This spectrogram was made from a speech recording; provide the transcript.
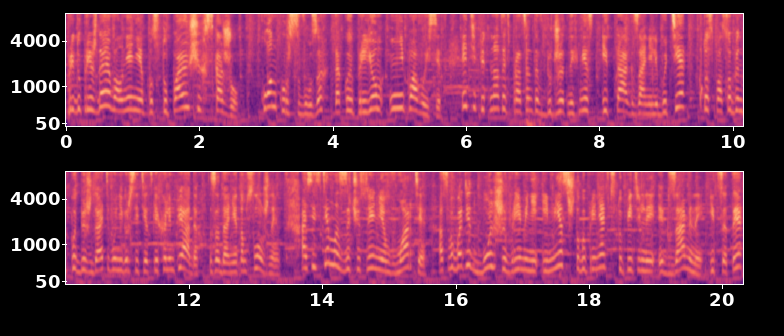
Предупреждая волнение поступающих, скажу, конкурс в вузах такой прием не повысит. Эти 15% бюджетных мест и так заняли бы те, кто способен побеждать в университетских олимпиадах. Задания там сложные. А система с зачислением в марте освободит больше времени и мест, чтобы принять вступительные экзамены и ЦТ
